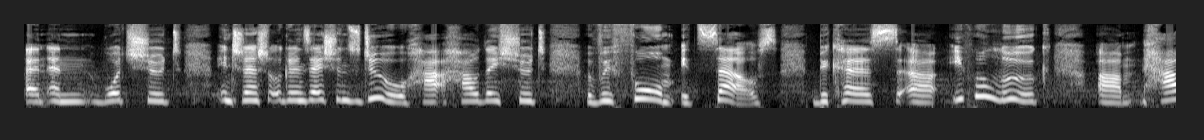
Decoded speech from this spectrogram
and, and what should international organizations do, how, how they should reform itself. Because uh, if we look um, how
